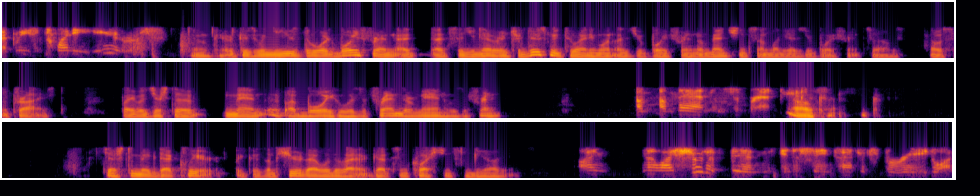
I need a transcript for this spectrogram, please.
at least twenty years. Okay, because when you use the word boyfriend, I, I said you never introduced me to anyone as your boyfriend or mentioned somebody as your boyfriend, so I was I was surprised. But it was just a man, a boy who was a friend, or a man who was a friend. A, a man who's a friend. Okay. okay. Just to make that clear, because I'm sure that would have uh, got some questions from the audience. I'm now I should have been in a St. Patrick's parade on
